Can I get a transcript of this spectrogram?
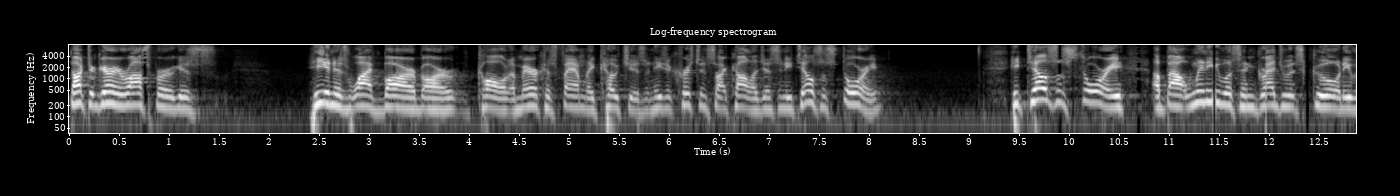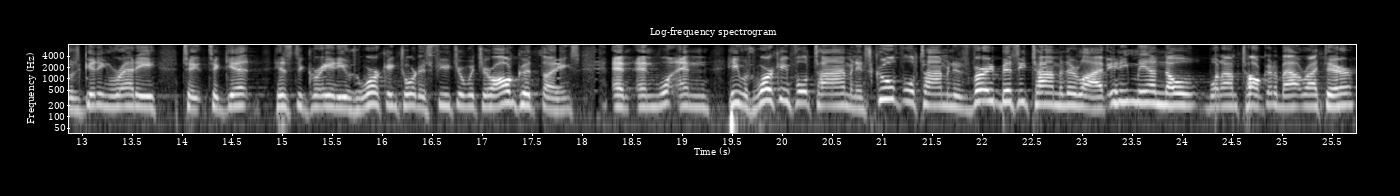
Dr. Gary Rosberg is, he and his wife Barb are called America's Family Coaches, and he's a Christian psychologist, and he tells a story. He tells a story about when he was in graduate school and he was getting ready to, to get his degree and he was working toward his future, which are all good things. And, and, and he was working full time and in school full time and it was a very busy time in their life. Any men know what I'm talking about right there?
